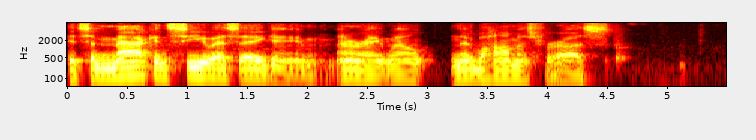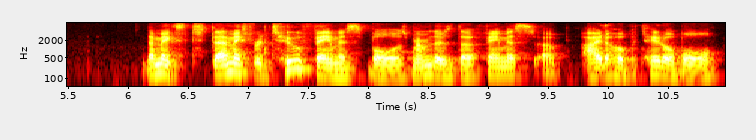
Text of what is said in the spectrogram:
It's a Mac and CUSA game. All right, well, no Bahamas for us. That makes that makes for two famous bowls. Remember, there's the famous uh, Idaho Potato Bowl,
